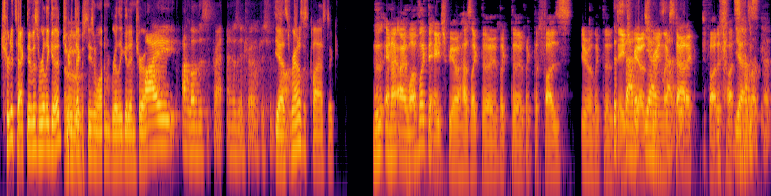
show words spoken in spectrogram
True Detective is really good. True Ooh. Detective season one, really good intro. I I love the Sopranos intro just for the yeah, song. Sopranos is classic. and I, I love like the HBO has like the like the like the fuzz you know like the, The the static, HBO yeah, screen like static. static fuzz, fuzz. Yeah. I like that.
